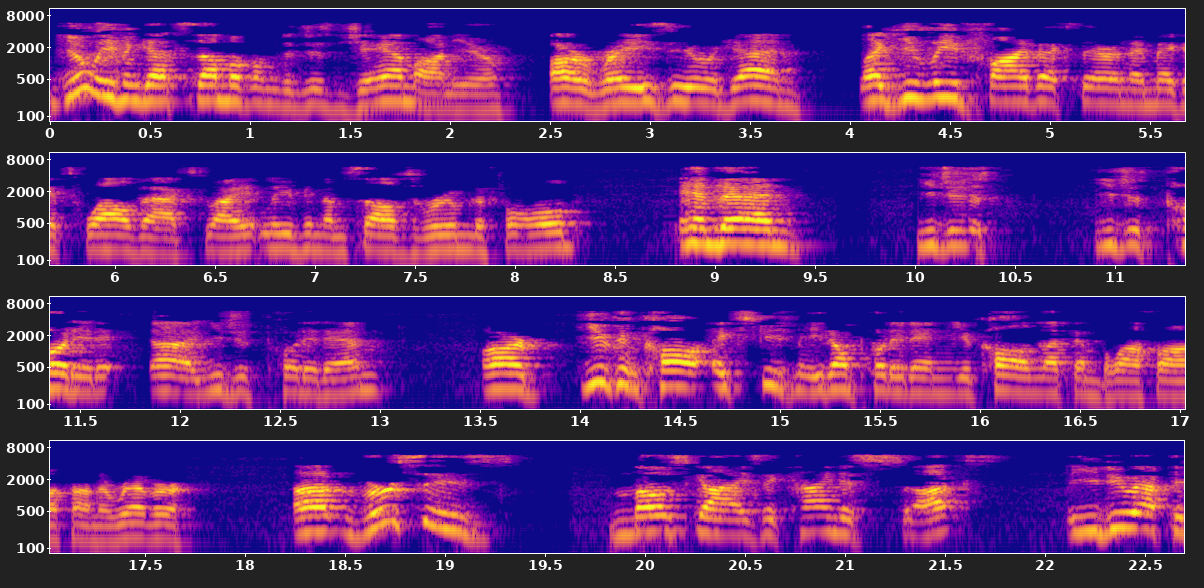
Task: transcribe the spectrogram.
you'll even get some of them to just jam on you or raise you again. Like you lead 5x there and they make it 12x, right? Leaving themselves room to fold. And then you just, you just put it, uh, you just put it in. Or you can call, excuse me, you don't put it in, you call and let them bluff off on the river. Uh, versus most guys, it kind of sucks. You do have to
